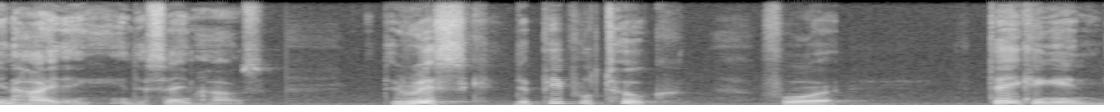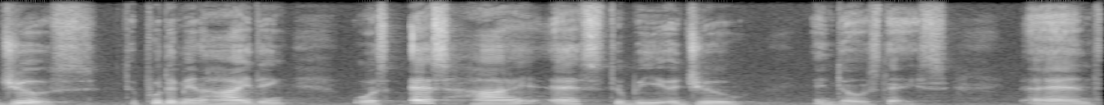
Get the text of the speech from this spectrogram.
in hiding in the same house. The risk the people took for taking in Jews to put them in hiding was as high as to be a Jew in those days. And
